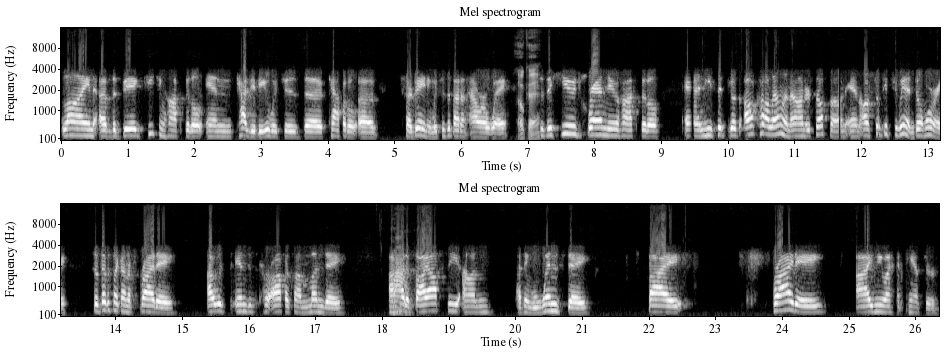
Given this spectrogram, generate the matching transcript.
line of the big teaching hospital in Cagliari, which is the capital of Sardinia, which is about an hour away. Okay. It's a huge, brand new hospital. And he said, he goes, I'll call Elena on her cell phone and I'll, she'll get you in. Don't worry. So that was like on a Friday. I was in her office on Monday. I had a biopsy on, I think, Wednesday. By Friday, I knew I had cancer.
